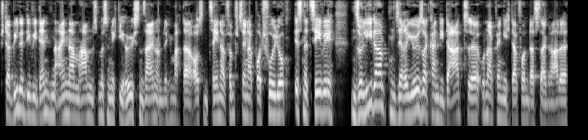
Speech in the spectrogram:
stabile Dividendeneinnahmen haben, das müssen nicht die höchsten sein und ich mache daraus ein 10er, 15er Portfolio, ist eine CW ein solider, ein seriöser Kandidat, äh, unabhängig davon, dass da gerade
